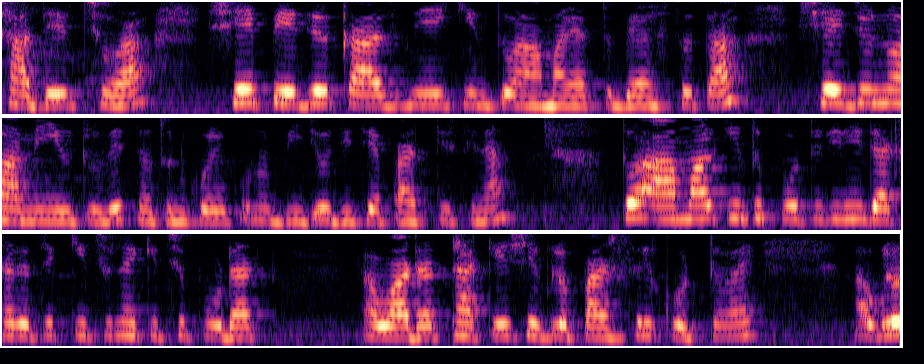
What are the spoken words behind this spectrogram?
স্বাদের ছোঁয়া। সেই পেজের কাজ নিয়ে কিন্তু আমার এত ব্যস্ততা। সেই জন্য আমি ইউটিউবে নতুন করে কোনো ভিডিও দিতে পারতেছি না। তো আমার কিন্তু প্রতিদিনই দেখা যাচ্ছে কিছু না কিছু প্রোডাক্ট অর্ডার থাকে, সেগুলো পার্সেল করতে হয়। ওগুলো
